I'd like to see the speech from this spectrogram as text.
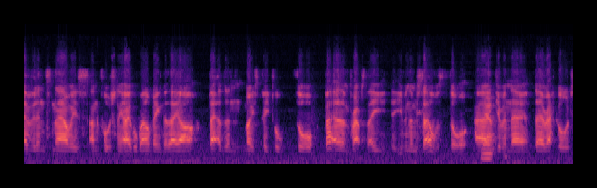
evidence now is unfortunately overwhelming that they are better than most people thought, better than perhaps they even themselves thought, uh, Yeah. given their, their record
